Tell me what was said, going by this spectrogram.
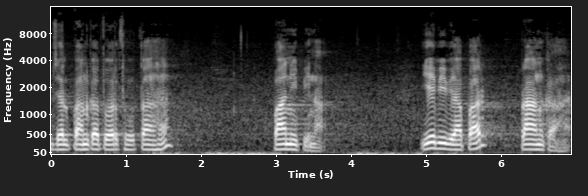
जलपान का तो अर्थ होता है पानी पीना। ये भी व्यापार प्राण का है।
